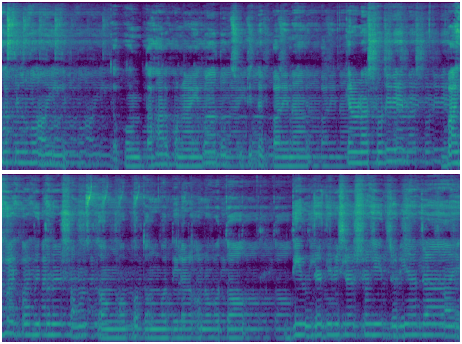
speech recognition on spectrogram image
হাসিল হয়, তখন তাহার কোন ইবাদত ছুটিতে পারে না। কেননা শরীরের বাহির ও ভিতরের সমস্ত অঙ্গ প্রত্যঙ্গ দিলের অনুগত। দিল যে জিনিসের সহিত জড়িয়া যায়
